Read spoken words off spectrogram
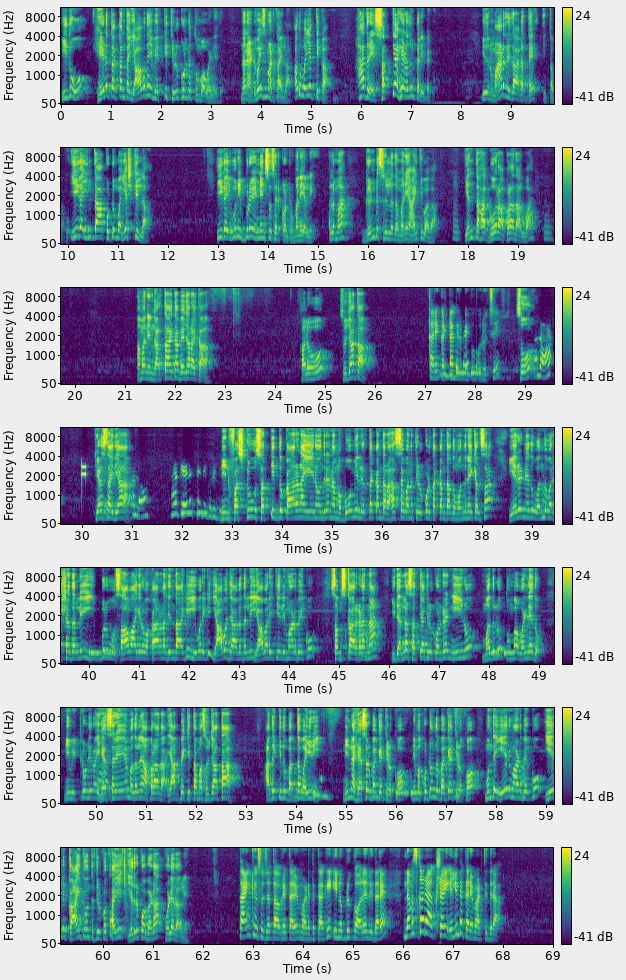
ಇದು ಹೇಳತಕ್ಕಂಥ ಯಾವುದೇ ವ್ಯಕ್ತಿ ತಿಳ್ಕೊಂಡ್ರೆ ತುಂಬ ಒಳ್ಳೆಯದು ನಾನು ಅಡ್ವೈಸ್ ಮಾಡ್ತಾ ಇಲ್ಲ ಅದು ವೈಯಕ್ತಿಕ. ಆದರೆ ಸತ್ಯ ಹೇಳೋದನ್ನು ಕಲಿಬೇಕು. ಇದನ್ನು ಮಾಡಿದ್ರೆ ಇದಾಗತ್ತೆ ಇದು ತಪ್ಪು. ಈಗ ಇಂಥ ಕುಟುಂಬ ಎಷ್ಟಿಲ್ಲ. ಈಗ ಇವರಿಬ್ಬರು ಹೆಣ್ಣಿಂಗ್ಸು ಸೇರಿಕೊಂಡ್ರು ಮನೆಯಲ್ಲಿ. ಅಲ್ಲಮ್ಮ ಗಂಡಸರಿಲ್ಲದ ಮನೆ ಆಯ್ತು ಇವಾಗ ಎಂತಹ ಘೋರ ಅಪರಾಧ ಅಲ್ವಾ? ಅಮ್ಮ ನಿನ್ಗೆ ಅರ್ಥ ಆಯ್ತಾ? ಬೇಜಾರಾಯ್ತಾ? ಹಲೋ ಸುಜಾತ? ಕರೆ ಕಟ್ಟಾಗಿರ್ಬೇಕು ಗುರುಜಿ. ಸೊ ಹಲೋ ಕೇಳಿಸ್ತಾ ಇದೆಯಾ? ಹಲೋ ಹಾ ಕೇಳಿಸ್ತಿದೆ ಗುರುಜಿ. ನೀನು ಫಸ್ಟು ಸತ್ತಿದ್ದು ಕಾರಣ ಏನು ಅಂದರೆ ನಮ್ಮ ಭೂಮಿಯಲ್ಲಿ ಇರ್ತಕ್ಕಂಥ ರಹಸ್ಯವನ್ನು ತಿಳ್ಕೊಳ್ತಕ್ಕಂಥದ್ದು ಒಂದನೇ ಕೆಲಸ. ಎರಡನೇದು ಒಂದು ವರ್ಷದಲ್ಲಿ ಇಬ್ಬರು ಸಾವಾಗಿರುವ ಕಾರಣದಿಂದಾಗಿ ಇವರಿಗೆ ಯಾವ ಜಾಗದಲ್ಲಿ ಯಾವ ರೀತಿಯಲ್ಲಿ ಮಾಡಬೇಕು ಸಂಸ್ಕಾರಗಳನ್ನು ಇದೆಲ್ಲ ಸತ್ಯ ತಿಳ್ಕೊಂಡ್ರೆ ನೀನು ಮೊದಲು ತುಂಬ ಒಳ್ಳೆಯದು ನೀವು ಇಟ್ಕೊಂಡಿರೋ ಹೆಸರೇ ಮೊದಲನೇ ಅಪರಾಧ. ಯಾಕೆ ಬೇಕಿತ್ತಮ್ಮ ಸುಜಾತ? ಅದಕ್ಕಿದು ಬದ್ಧ ವೈರಿ. ನಿನ್ನ ಹೆಸರು ಬಗ್ಗೆ ತಿಳ್ಕೊ ನಿಮ್ಮ ಕುಟುಂಬದ ಬಗ್ಗೆ ತಿಳ್ಕೊ ಮುಂದೆ ಏನು ಮಾಡಬೇಕು ಏನು ಕಾಯಿತು ಅಂತ ತಿಳ್ಕೊತಾಯಿ ತಾಯಿ ಹೆದರ್ಕೋಬೇಡ ಒಳ್ಳೇದಾಗಲಿ. ಥ್ಯಾಂಕ್ ಯು ಸುಜಾತ ಅವರೇ ಕರೆ ಮಾಡಿದ್ದಕ್ಕಾಗಿ. ಇನ್ನೊಬ್ರು ಕಾಲರ್ ಇದ್ದಾರೆ ನಮಸ್ಕಾರ ಅಕ್ಷಯ್ ಎಲ್ಲಿಂದ ಕರೆ ಮಾಡ್ತಿದ್ದೀರಾ?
